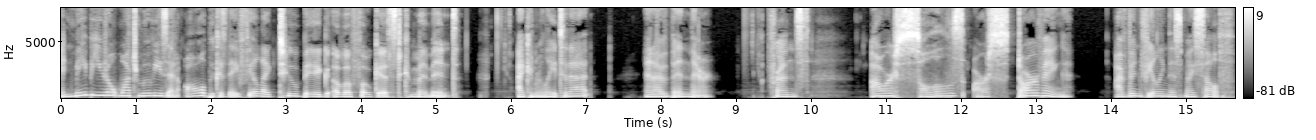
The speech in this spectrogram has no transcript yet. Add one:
And maybe you don't watch movies at all because they feel like too big of a focused commitment. I can relate to that, and I've been there. Friends, our souls are starving. I've been feeling this myself,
